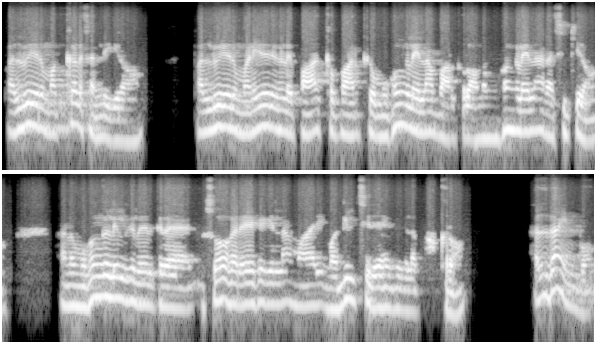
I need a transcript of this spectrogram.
பல்வேறு மக்களை சந்திக்கிறோம். பல்வேறு மனிதர்களை பார்க்க பார்க்க முகங்களை எல்லாம் பார்க்குறோம். அந்த முகங்களை எல்லாம் ரசிக்கிறோம். அந்த முகங்களில் இருக்கிற சோக ரேகைகள்லாம் மாறி மகிழ்ச்சி ரேகைகளை பார்க்குறோம். அதுதான் இன்பம்.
